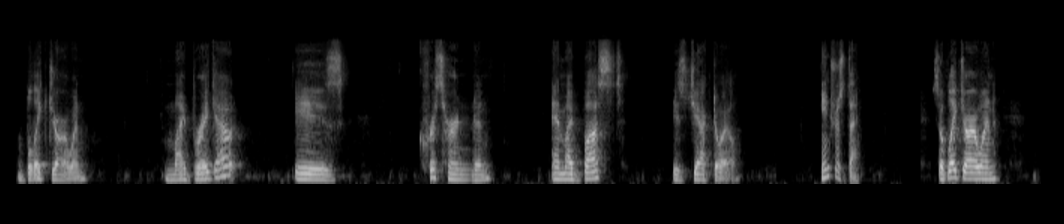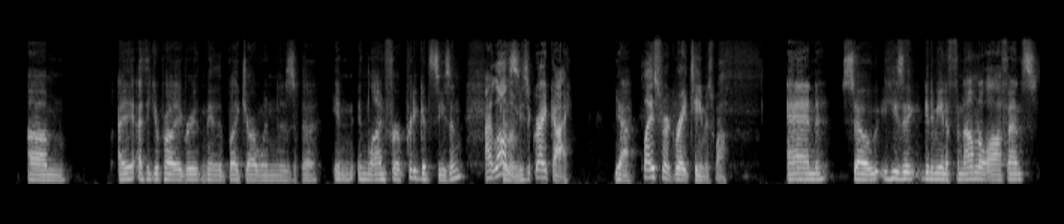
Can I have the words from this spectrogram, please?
Blake Jarwin. My breakout is Chris Herndon, and my bust is Jack Doyle. Interesting. So Blake Jarwin, um, I, I, think you'll probably agree with me that Blake Jarwin is uh, in in line for a pretty good season. I love him. He's a great guy. Yeah, plays for a great team as well. And so he's going to be in a phenomenal offense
